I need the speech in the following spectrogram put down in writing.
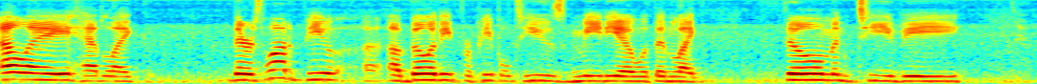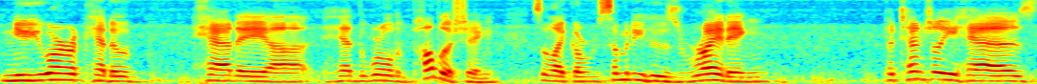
LA had like there's a lot of pe- uh, ability for people to use media within like film and TV. New York had a had a uh, had the world of publishing, so like a, somebody who's writing potentially has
